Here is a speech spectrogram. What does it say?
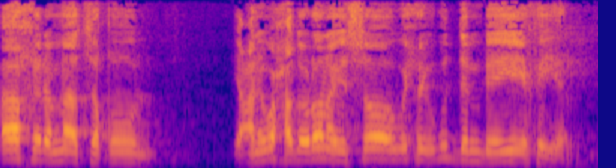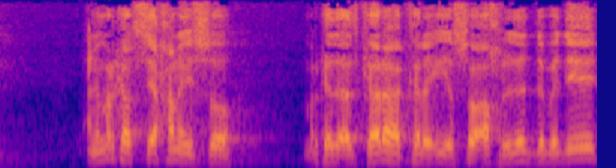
aakhira maa taquul. Yacni waxaad odhanayso wixii ugu dembeeyey ka yeel. Yacni markaad seexanayso markaad adkaaraha kale iyo soo akhrido dabadeed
